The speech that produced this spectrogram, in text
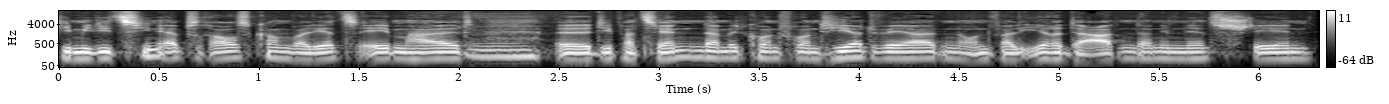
die Medizin-Apps rauskommen, weil jetzt eben halt mhm. äh, die Patienten damit konfrontiert werden und weil ihre Daten dann im Netz stehen.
